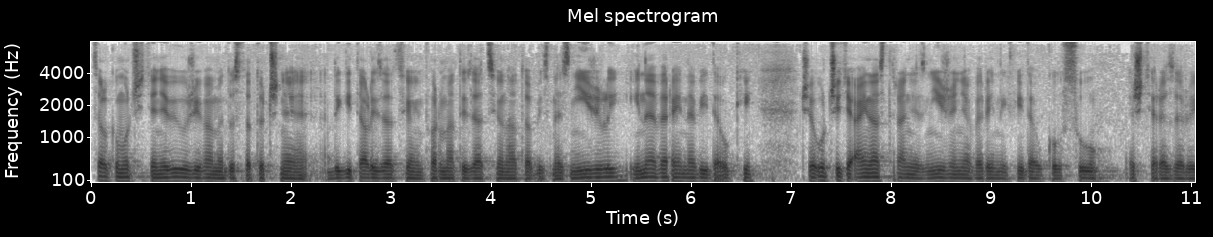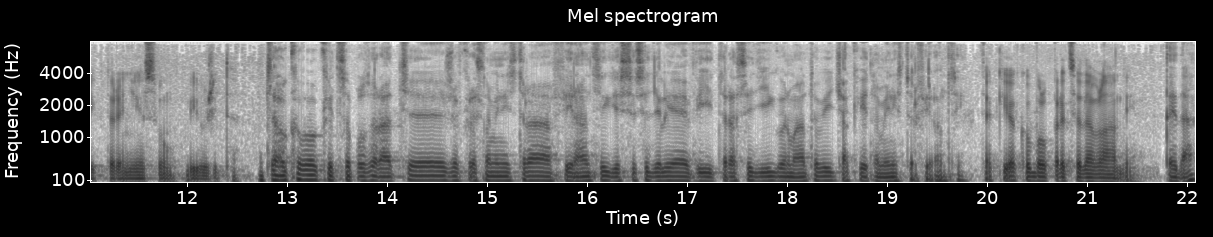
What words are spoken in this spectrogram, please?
Celkom určite nevyužívame dostatočne digitalizáciu informatizáciu na to, aby sme znížili iné verejné výdavky. Čiže určite aj na strane zníženia verejných výdavkov sú ešte rezervy, ktoré nie sú využité. Celkovo, keď sa pozeráte, že v kresle ministra financí, kde ste sedeli aj vy, teraz sedí Igor Matovič, aký je to minister financí? Taký, ako bol predseda vlády. Teda?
